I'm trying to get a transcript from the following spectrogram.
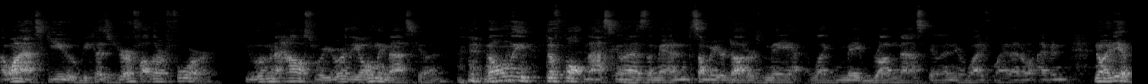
i want to ask you because you're a father of four you live in a house where you're the only masculine the only default masculine as the man. Some of your daughters may like may run masculine. Your wife might. I don't. I have no idea.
